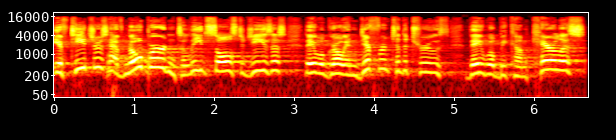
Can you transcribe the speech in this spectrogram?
If teachers have no burden to lead souls to Jesus, they will grow indifferent to the truth, they will become careless,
